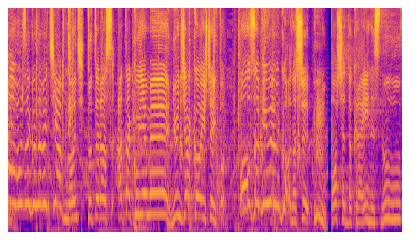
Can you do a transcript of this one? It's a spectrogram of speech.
można go nawet ciapnąć. To teraz atakujemy! Niundziako, jeszcze ich po... O, zabiłem go! Znaczy, poszedł do krainy snów.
